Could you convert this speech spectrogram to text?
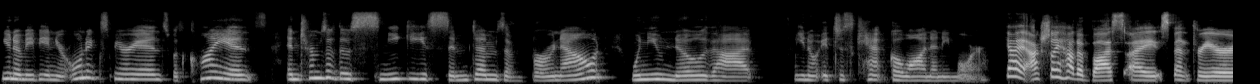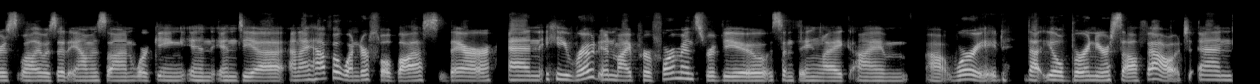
you know, maybe in your own experience with clients in terms of those sneaky symptoms of burnout when you know that you know, it just can't go on anymore. Yeah, I actually had a boss. I spent three years while I was at Amazon working in India, and I have a wonderful boss there. And he wrote in my performance review something like, I'm uh, worried that you'll burn yourself out. And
